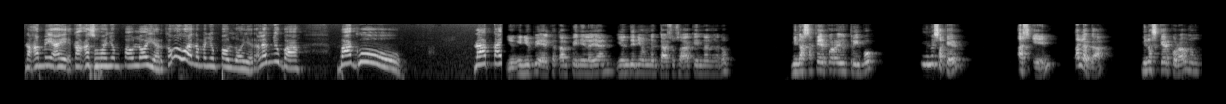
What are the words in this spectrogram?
na kami ay kakasuhan yung Paul Lawyer. Kawawa naman yung Paul Lawyer. Alam nyo ba, bago natay Yung NUPL, kakampi nila yan. Yun din yung nagkaso sa akin ng ano, minasaker ko raw yung tribo. Minasaker? As in? Talaga? Minasaker ko raw nung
